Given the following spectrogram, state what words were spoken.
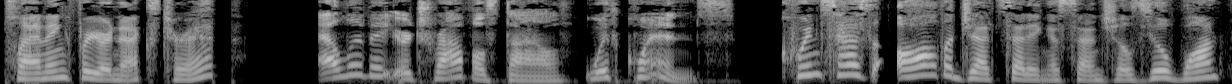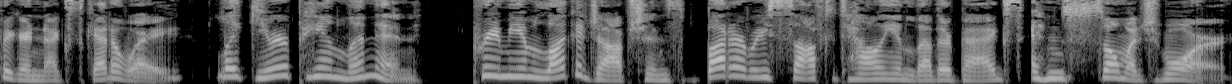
Planning for your next trip? Elevate your travel style with Quince. Quince has all the jet setting essentials you'll want for your next getaway, like European linen, premium luggage options, buttery soft Italian leather bags, and so much more.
